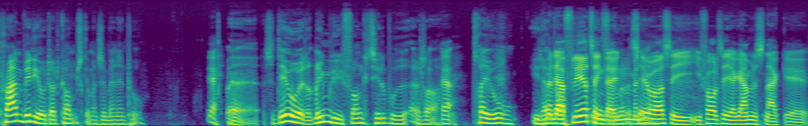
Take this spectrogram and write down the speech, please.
primevideo.com, skal man simpelthen ind på. Ja. Øh, så det er jo et rimelig funky tilbud. Altså Ja. 3 euro i et Men der er flere er ting derinde, men det er jo også i, i forhold til, at jeg gerne vil snakke... Øh,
